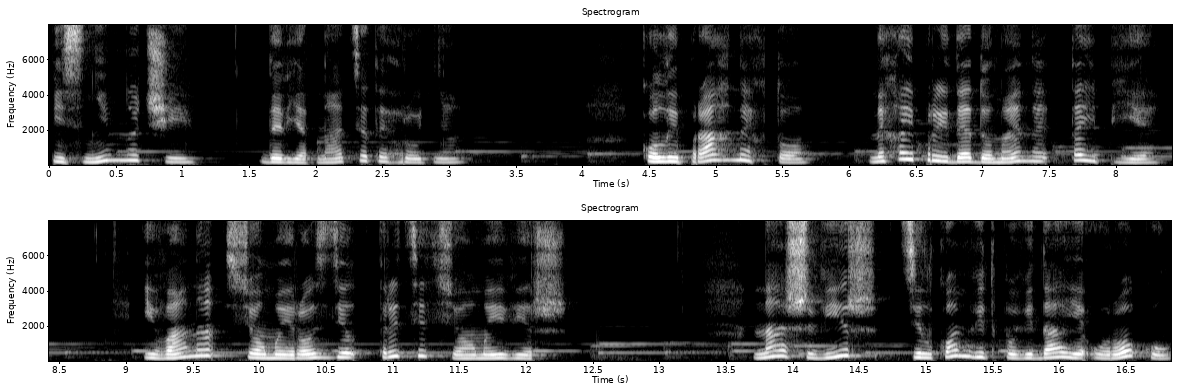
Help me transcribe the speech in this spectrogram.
Пісні вночі, 19 грудня. Коли прагне хто, нехай прийде до мене та й п'є. Івана, 7 розділ, 37 вірш. Наш вірш цілком відповідає уроку,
